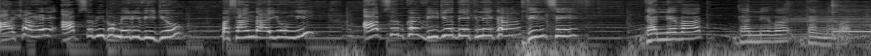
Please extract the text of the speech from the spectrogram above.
आशा है आप सभी को मेरी वीडियो पसंद आई होंगी। आप सबका वीडियो देखने का दिल से धन्यवाद धन्यवाद धन्यवाद।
